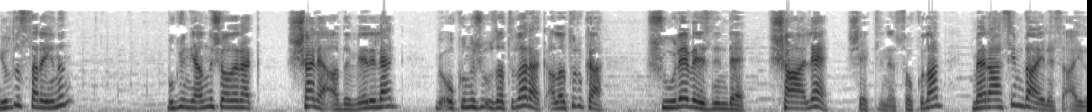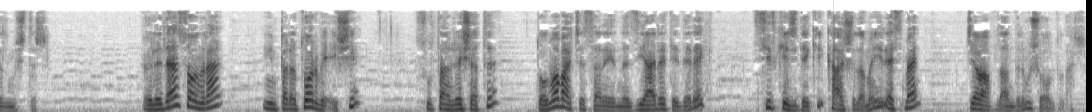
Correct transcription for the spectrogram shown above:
Yıldız Sarayı'nın bugün yanlış olarak Şale adı verilen ve okunuşu uzatılarak Alaturka şule vezninde şale şekline sokulan merasim dairesi ayrılmıştır. Öğleden sonra imparator ve eşi Sultan Reşat'ı Dolmabahçe Sarayı'nda ziyaret ederek Sirkeci'deki karşılamayı resmen cevaplandırmış oldular.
